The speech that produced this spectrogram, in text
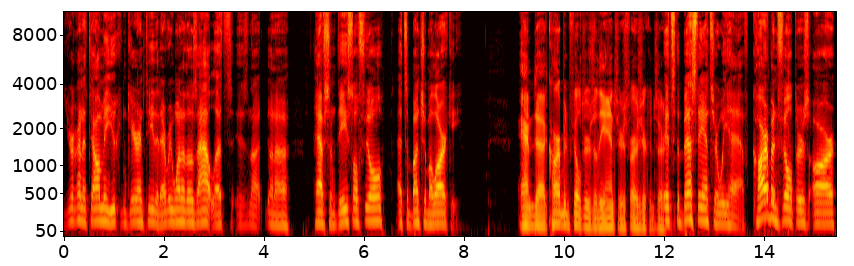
you're going to tell me you can guarantee that every one of those outlets is not going to have some diesel fuel? That's a bunch of malarkey and uh, carbon filters are the answer as far as you're concerned. It's the best answer we have. Carbon filters are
